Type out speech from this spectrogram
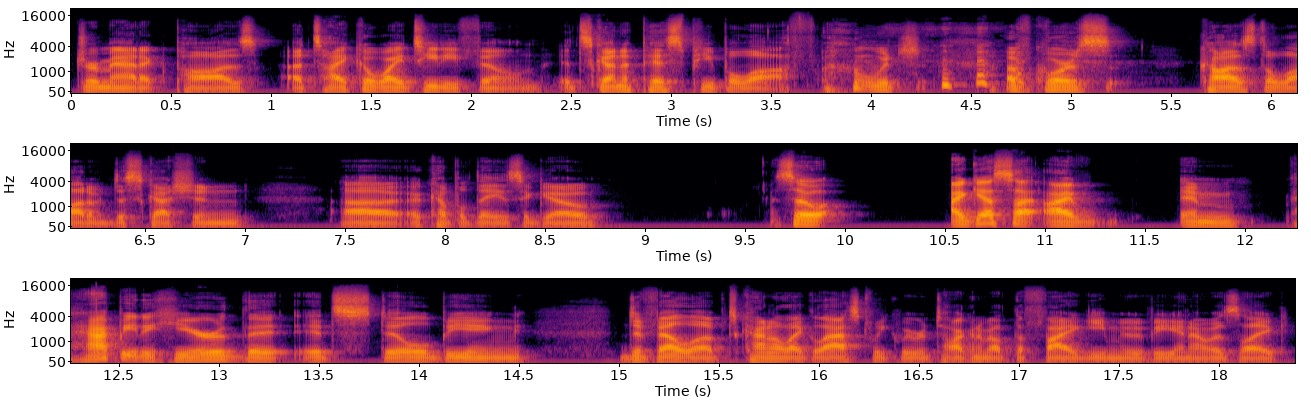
dramatic pause, a Taika Waititi film. It's going to piss people off, which, of course, caused a lot of discussion uh, a couple days ago. So, I guess I, I am happy to hear that it's still being developed. Kind of like last week we were talking about the Feige movie, and I was like,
